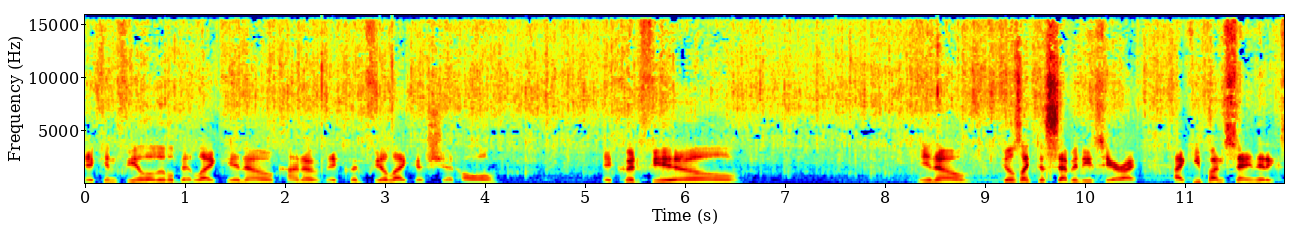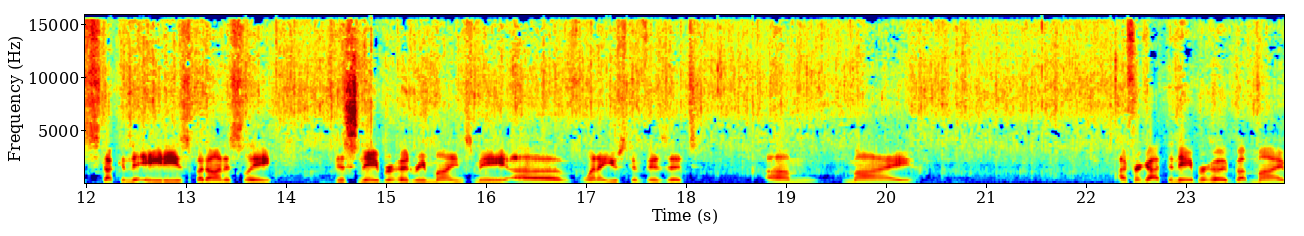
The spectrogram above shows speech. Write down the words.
It can feel a little bit like, you know, kind of, it could feel like a shithole. It could feel you know, feels like the 70s here. I, I keep on saying that it's stuck in the 80s, but honestly, this neighborhood reminds me of when I used to visit um, my. I forgot the neighborhood, but my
